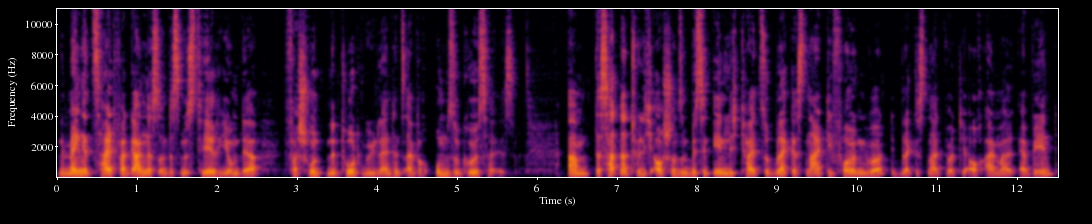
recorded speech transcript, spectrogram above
eine Menge Zeit vergangen ist und das Mysterium der verschwundenen toten Green Lanterns einfach umso größer ist. Ähm, das hat natürlich auch schon so ein bisschen Ähnlichkeit zu Blackest Night, die folgen wird. Die Blackest Night wird hier auch einmal erwähnt.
